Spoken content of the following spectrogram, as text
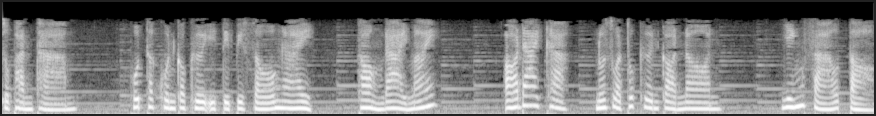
สุพรรณถาม พุทธคุณก็คืออิติปิโสไง ท่องได้ไหม อ๋อได้ค่ะ หนูสวดทุกคืนก่อนนอน หญิงสาวตอบ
